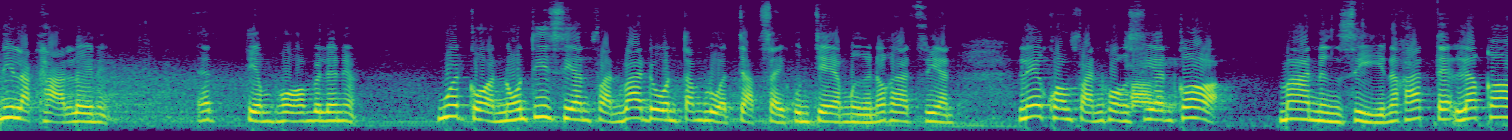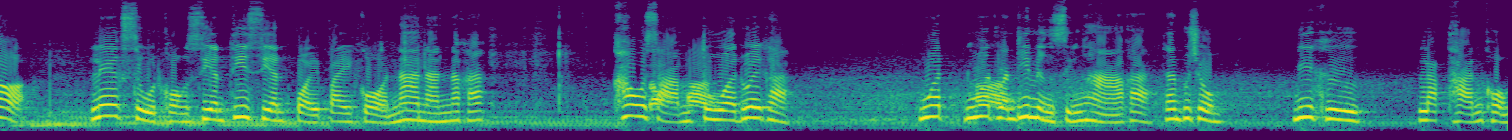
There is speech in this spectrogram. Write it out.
นี่หลักฐานเลยเนี่ยแอดเตรียมพร้อมไปเลยเนี่ย งวดก่อนโน้นที่เซียนฝันว่าโดนตำรวจจับใส่กุญแจมือเนาะค่ะเซียน เลขความฝันของเซียนก็มาหนึ่งสี่นะคะ แต่แล้วก็ เลขสูตรของเซียนที่เซียนปล่อยไปก่อนหน้านั้นนะคะ เข้าสามตัวด้วยค่ะ งวดงวดวันที่หนึ่งสิงหาค่ะ ท่านผู้ชม นี่คือหลักฐานของ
